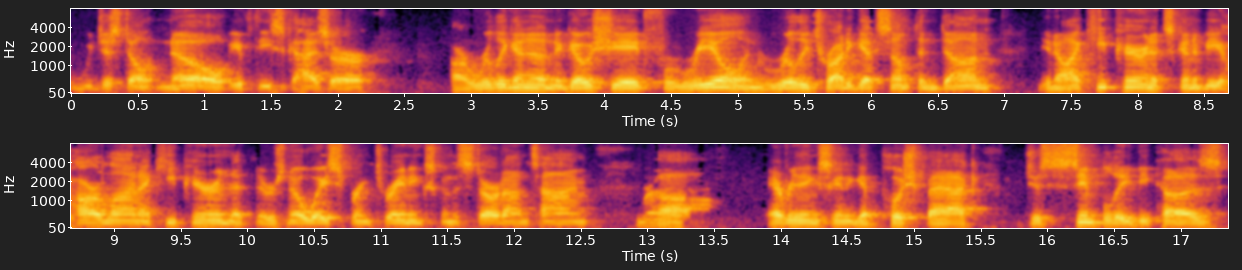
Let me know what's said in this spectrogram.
we just don't know if these guys are are really going to negotiate for real and really try to get something done. You know, I keep hearing it's going to be a hard line. I keep hearing that there's no way spring training is going to start on time. right. Uh, everything's going to get pushed back just simply because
